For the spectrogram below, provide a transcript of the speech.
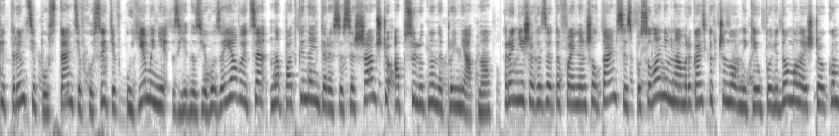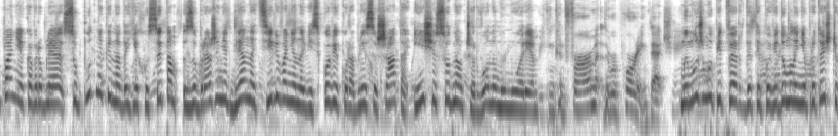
підтримці повстанців хуситів у Ємені. Згідно з його заявою, це нападки на інтереси США, що абсолютно неприйнятно. Раніше газета Financial Times із посиланням на американських чиновників повідомила, що компанія, яка виробляє супутники, надає хуситам зображення для націлювання на військові кораблі США та інші судна в Червоному морі. Ми можемо підтвердити повідомлення про те, що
